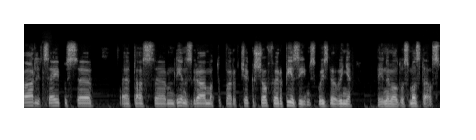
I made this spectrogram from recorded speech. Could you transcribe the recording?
pārļa ceipas tās dienas grāmatu par čeka šofera piezīmes, ko izdeva viņa, ja nemaldos, mazdēls.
